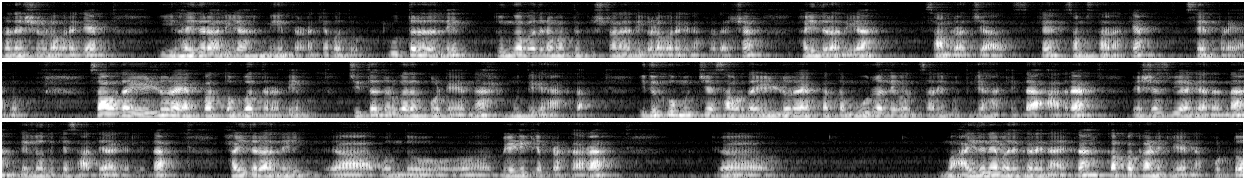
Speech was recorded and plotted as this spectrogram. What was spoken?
ಪ್ರದೇಶಗಳವರೆಗೆ ಈ ಹೈದರಾಲಿಯ ನಿಯಂತ್ರಣಕ್ಕೆ ಬಂದು, ಉತ್ತರದಲ್ಲಿ ತುಂಗಭದ್ರಾ ಮತ್ತು ಕೃಷ್ಣಾ ನದಿಗಳವರೆಗಿನ ಪ್ರದೇಶ ಹೈದರಾಲಿಯ ಸಾಮ್ರಾಜ್ಯಕ್ಕೆ, ಸಂಸ್ಥಾನಕ್ಕೆ ಸೇರ್ಪಡೆಯಾದವು ಸಾವಿರದ ಏಳ್ನೂರ ಎಪ್ಪತ್ತೊಂಬತ್ತರಲ್ಲಿ ಚಿತ್ರದುರ್ಗದ ಕೋಟೆಯನ್ನು ಮುತ್ತಿಗೆ ಹಾಕಿದ. ಇದಕ್ಕೂ ಮುಂಚೆ ಸಾವಿರದ ಏಳ್ನೂರ ಎಪ್ಪತ್ತ ಮೂರರಲ್ಲಿ ಒಂದು ಸಾರಿ ಮುತ್ತಿಗೆ ಹಾಕಿದ್ದ, ಆದರೆ ಯಶಸ್ವಿಯಾಗಿ ಅದನ್ನು ಗೆಲ್ಲೋದಕ್ಕೆ ಸಾಧ್ಯ ಆಗಿರಲಿಲ್ಲ. ಹೈದರಾಲಿ ಒಂದು ಬೇಡಿಕೆ ಪ್ರಕಾರ ಐದನೇ ಮದಕರಿ ನಾಯಕ ಕಪ್ಪ ಕಾಣಿಕೆಯನ್ನು ಕೊಟ್ಟು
